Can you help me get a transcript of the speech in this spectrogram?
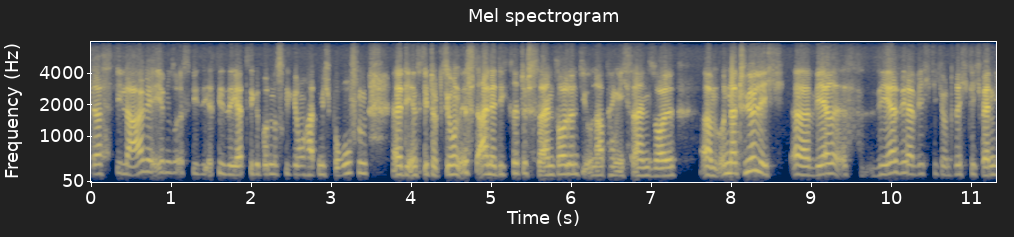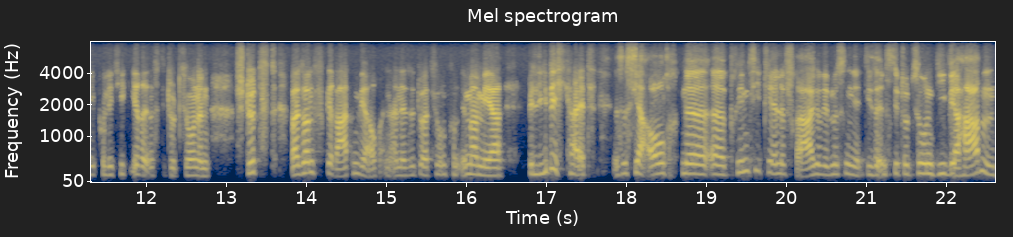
dass die Lage ebenso ist, wie sie ist. Diese jetzige Bundesregierung hat mich berufen. die Institution ist eine, die kritisch sein soll und die unabhängig sein soll. Ähm, und natürlich wäre wäre es sehr, sehr wichtig und richtig, wenn die Politik ihre Institutionen stützt, weil sonst geraten wir auch in eine Situation von immer mehr Beliebigkeit. Es ist ja auch eine äh, prinzipielle Frage. Wir müssen diese Institutionen, die wir haben,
